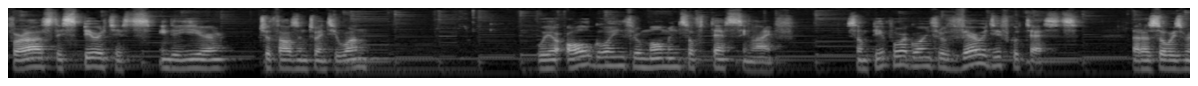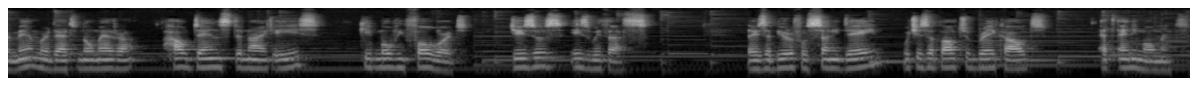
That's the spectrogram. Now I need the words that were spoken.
For us, the Spiritists, in the year 2021. We are all going through moments of tests in life. Some people are going through very difficult tests. Let us always remember that no matter how dense the night is, keep moving forward. Jesus is with us. There is a beautiful sunny day which is about to break out at any moment.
